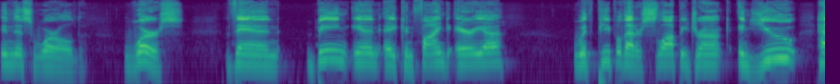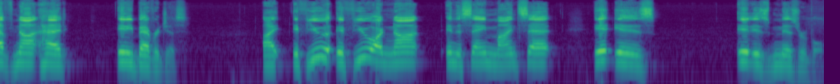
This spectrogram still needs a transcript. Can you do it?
in this world worse than being in a confined area with people that are sloppy drunk and you have not had any beverages. I if you if you are not in the same mindset, it is it is miserable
